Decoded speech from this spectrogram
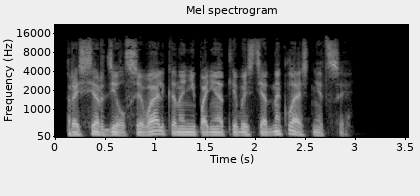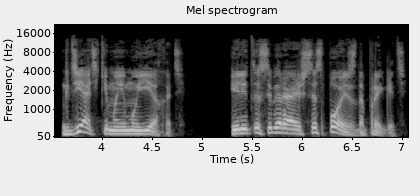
— рассердился Валька на непонятливости одноклассницы. «К дядьке моему ехать! Или ты собираешься с поезда прыгать?»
